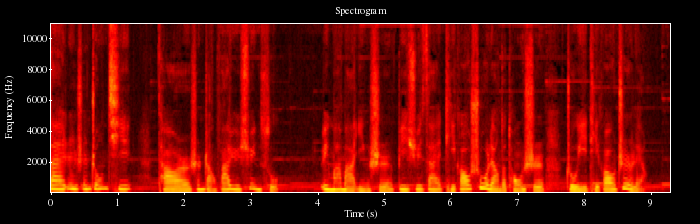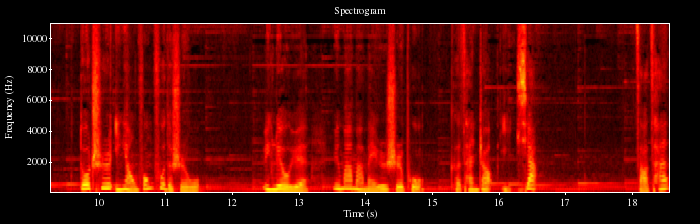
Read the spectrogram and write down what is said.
在妊娠中期，胎儿生长发育迅速，孕妈妈饮食必须在提高数量的同时，注意提高质量，多吃营养丰富的食物。孕六月，孕妈妈每日食谱可参照以下：早餐，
